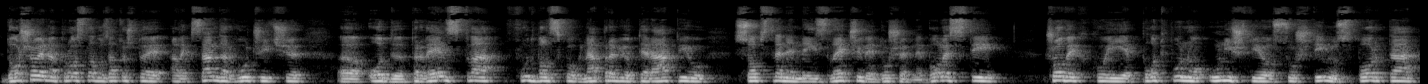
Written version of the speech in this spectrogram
Došao je na proslavu zato što je Aleksandar Vučić e, od prvenstva futbalskog napravio terapiju sobstvene neizlečive duševne bolesti, čovek koji je potpuno uništio suštinu sporta,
